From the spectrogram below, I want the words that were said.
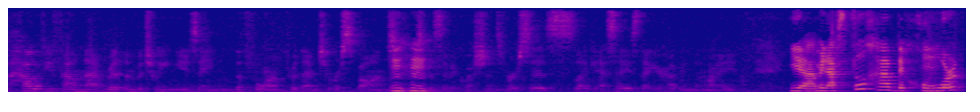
how have you found that rhythm between using the forum for them to respond to Mhm. specific questions versus like essays that you're having them write? Yeah, I mean, I still have the homework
